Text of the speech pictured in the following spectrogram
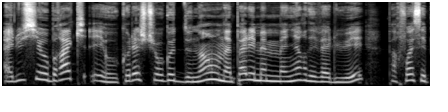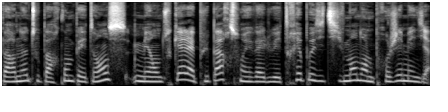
À Lucie Aubrac et au Collège Turgot de Nain, on n'a pas les mêmes manières d'évaluer. Parfois c'est par note ou par compétence, mais en tout cas la plupart sont évalués très positivement dans le projet média.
